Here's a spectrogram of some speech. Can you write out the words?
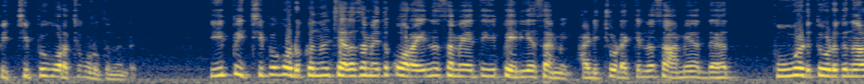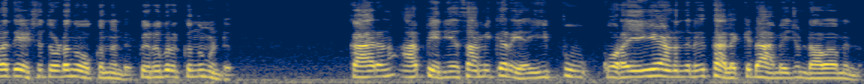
പിച്ചിപ്പ് കുറച്ച് കൊടുക്കുന്നുണ്ട്. ഈ പിച്ചിപ്പ് കൊടുക്കുന്നത് ചില സമയത്ത് കുറയുന്ന സമയത്ത് ഈ പെരിയ സ്വാമി അടിച്ചുടയ്ക്കുന്ന സ്വാമി അദ്ദേഹം പൂവെടുത്തു കൊടുക്കുന്ന ആളെ ദേഷ്യത്തോടെ നോക്കുന്നുണ്ട്. പിറുപിറുക്കുന്നുമുണ്ട്. കാരണം ആ പെരിയസ്വാമിക്ക് അറിയാം. ഈ പൂ കുറയുകയാണെന്നുണ്ടെങ്കിൽ തലയ്ക്ക് ഡാമേജ് ഉണ്ടാവാമെന്ന്.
